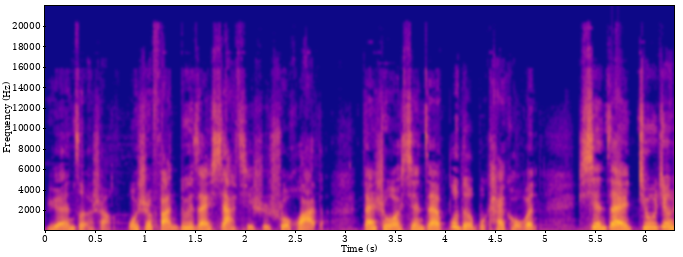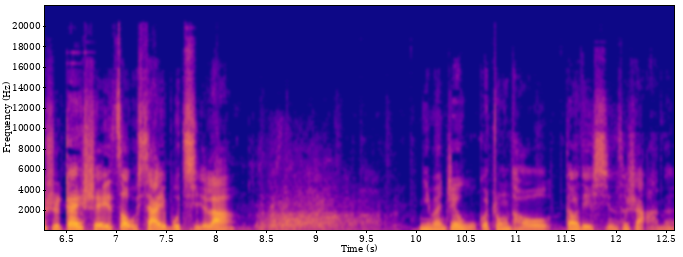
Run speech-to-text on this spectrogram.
原则上我是反对在下棋时说话的，但是我现在不得不开口问：现在究竟是该谁走下一步棋啦？你们这五个钟头到底寻思啥呢？”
